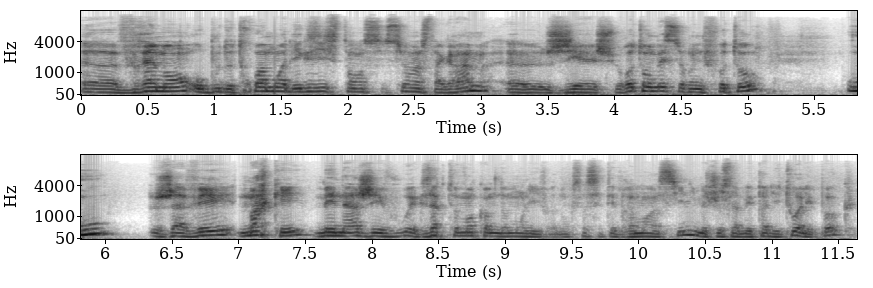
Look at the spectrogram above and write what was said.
euh, vraiment, au bout de trois mois d'existence sur Instagram, je suis retombé sur une photo où j'avais marqué ménagez-vous exactement comme dans mon livre. Donc ça c'était vraiment un signe, mais je ne savais pas du tout à l'époque.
